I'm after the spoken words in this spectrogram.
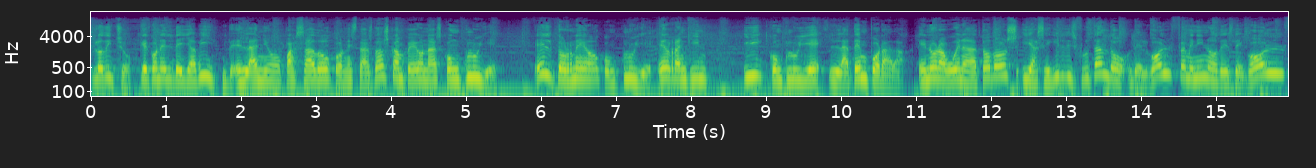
lo dicho, que con el déjà vu del año pasado, con estas dos campeonas, concluye el torneo, concluye el ranking y concluye la temporada. Enhorabuena a todos y a seguir disfrutando del golf femenino desde Golf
